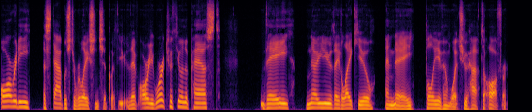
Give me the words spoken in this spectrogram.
already established a relationship with you. They've already worked with you in the past. They know you, they like you, and they believe in what you have to offer.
